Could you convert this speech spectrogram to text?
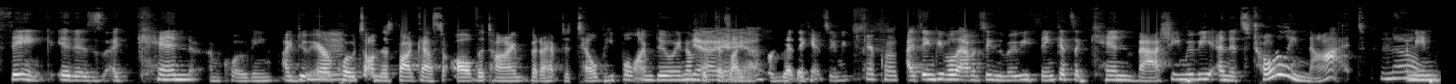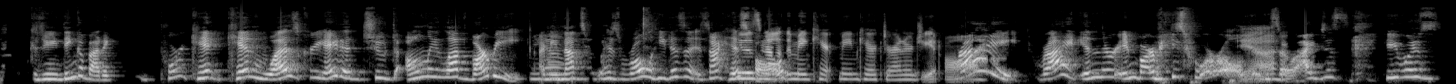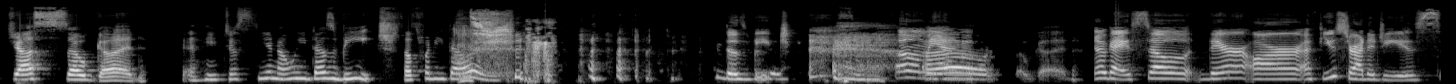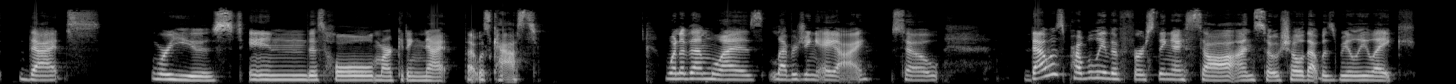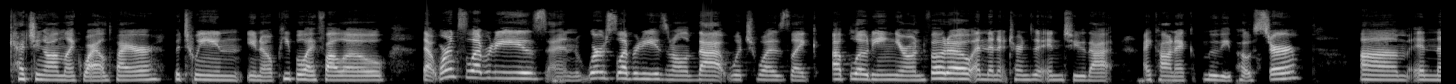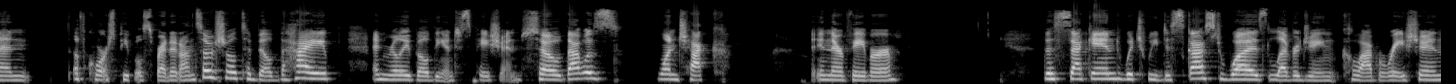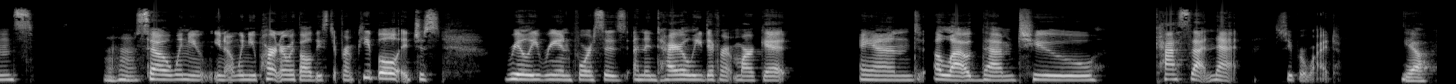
think it is a Ken, I'm quoting, I do air mm-hmm. quotes on this podcast all the time, but I have to tell people I'm doing them yeah, because yeah, I yeah. forget they can't see me. Air quotes. I think people that haven't seen the movie think it's a Ken bashing movie, and it's totally not. No. I mean, because when you think about it, poor Ken Ken was created to only love Barbie. Yeah. I mean, that's his role. He doesn't. It's not his. He was not the main char- main character energy at all. Right, right. In their in Barbie's world. Yeah. And so I just he was just so good, and he just you know he does beach. That's what he does. he does beach. Oh man. Oh, so good. Okay, so there are a few strategies that were used in this whole marketing net that was cast. One of them was leveraging AI. So that was probably the first thing I saw on social that was really like catching on like wildfire between, you know, people I follow that weren't celebrities and were celebrities and all of that, which was like uploading your own photo and then it turns it into that iconic movie poster. Um, and then of course, people spread it on social to build the hype and really build the anticipation. So that was one check in their favor. The second, which we discussed, was leveraging collaborations. Mm-hmm. So when you, you know, when you partner with all these different people, it just really reinforces an entirely different market and allowed them to cast that net super wide. Yeah.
